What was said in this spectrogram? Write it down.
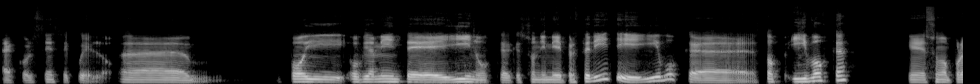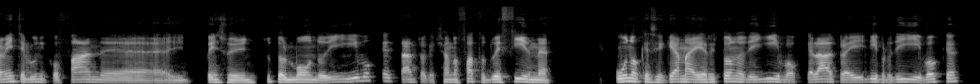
Ecco, il senso è quello. Ehm, poi ovviamente Ewok che sono i miei preferiti, Ewok, ehm, Top Ewok, che sono probabilmente l'unico fan, ehm, penso in tutto il mondo di Ewok, tanto che ci hanno fatto 2 film, uno che si chiama Il ritorno degli Ewok e l'altro è Il libro degli Ewok.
